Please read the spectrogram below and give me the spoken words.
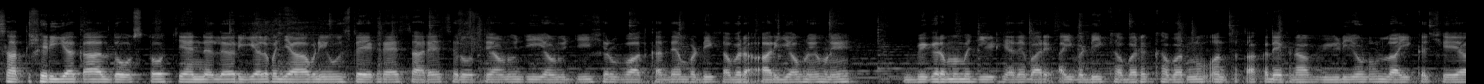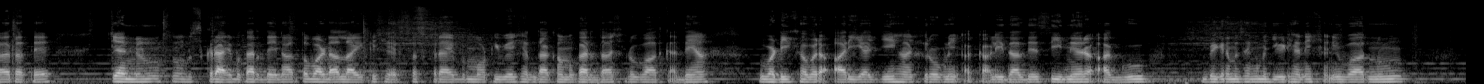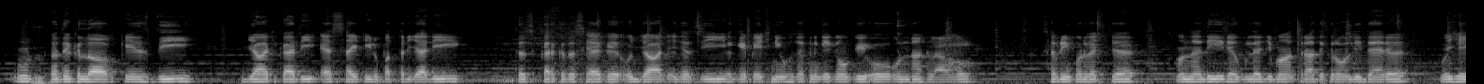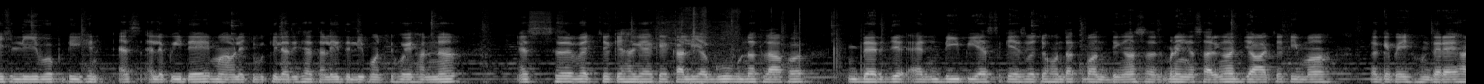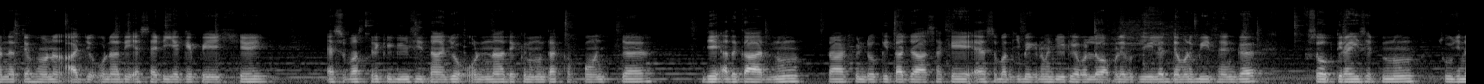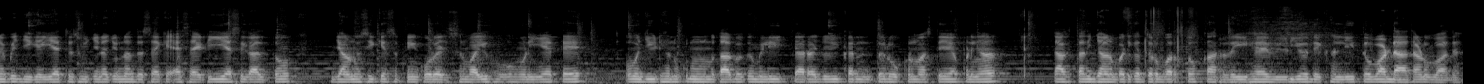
ਸਤਿ ਸ਼੍ਰੀ ਅਕਾਲ ਦੋਸਤੋ, channel real Punjab news ਦੇਖ ਰਹੇ ਸਾਰੇ ਸਰੋਤਿਆਂ ਨੂੰ ਜੀ। ਆਉਣ ਜੀ, ਸ਼ੁਰੂਆਤ ਕਰਦੇ ਹਾਂ। ਵੱਡੀ ਖਬਰ ਆ ਰਹੀ ਆ ਹੁਣੇ ਹੁਣੇ। ਵਿਕਰਮ ਮਜੀਠੀਆ ਦੇ ਬਾਰੇ ਆਈ ਵੱਡੀ ਖਬਰ। ਖਬਰ ਨੂੰ ਅੰਤ ਤੱਕ ਦੇਖਣਾ। ਵੀਡੀਓ ਨੂੰ ਲਾਈਕ ਸ਼ੇਅਰ ਅਤੇ ਚੈਨਲ ਨੂੰ ਸਬਸਕ੍ਰਾਈਬ ਕਰ ਦੇਣਾ। ਤੁਹਾਡਾ ਲਾਈਕ ਸ਼ੇਅਰ ਸਬਸਕ੍ਰਾਈਬ ਮੋਟੀਵੇਸ਼ਨ ਦਾ ਕੰਮ ਕਰਦਾ। ਸ਼ੁਰੂਆਤ ਕਰਦੇ ਹਾਂ। ਵੱਡੀ ਖਬਰ ਆ ਰਹੀ ਹੈ ਜੀ। ਹਾਂ, ਸ਼੍ਰੋਮਣੀ ਅਕਾਲੀ ਦਲ ਦੇ ਸੀਨੀਅਰ ਆਗੂ ਵਿਕਰਮ ਸਿੰਘ ਮਜੀਠੀਆ ਨੇ ਸ਼ਨੀਵਾਰ ਨੂੰ ਉਹਨਾਂ ਦੇ ਖਿਲਾਫ ਕੇਸ ਦੀ ਜਾਂਚ ਕਰ ਰਹੀ ਐਸਆਈਟੀ ਨੂੰ ਪੱਤਰ ਜਾਰੀ। ਦਸ, ਕਰਕੇ ਦੱਸਿਆ ਕਿ ਉਹ ਜਾਂਚ ਏਜੰਸੀ ਅੱਗੇ ਪੇਸ਼ ਨਹੀਂ ਹੋ ਸਕਣਗੇ ਕਿਉਂਕਿ ਉਹ ਉਹਨਾਂ ਖਿਲਾਫ ਸੁਪਰੀਮ ਕੋਰਟ ਵਿੱਚ ਉਹਨਾਂ ਦੀ ਰੈਗੂਲਰ ਜ਼ਮਾਨਤ ਰੱਦ ਕਰਾਉਣ ਲਈ ਦਾਇਰ ਵਿਸ਼ੇਸ਼ ਲੀਵ ਪਟੀਸ਼ਨ ਐਸਐਲਪੀ ਦੇ ਮਾਮਲੇ 'ਚ ਵਕੀਲਾਂ ਦੀ ਸਹਾਇਤਾ ਲਈ ਦਿੱਲੀ ਪਹੁੰਚੇ ਹੋਏ ਹਨ। ਇਸ ਵਿੱਚ ਕਿਹਾ ਗਿਆ ਕਿ ਅਕਾਲੀ ਆਗੂ ਉਹਨਾਂ ਖਿਲਾਫ ਦਰਜ ਐਨਡੀਪੀਐਸ ਕੇਸ ਵਿੱਚ ਹੁਣ ਤੱਕ ਬਣਦੀਆਂ ਸ- ਬਣਾਈਆਂ ਸਾਰੀਆਂ ਜਾਂਚ ਟੀਮਾਂ ਅੱਗੇ ਪੇਸ਼ ਹੁੰਦੇ ਰਹੇ ਹਨ ਅਤੇ ਹੁਣ ਅੱਜ ਉਹਨਾਂ ਦੀ ਐਸਆਈਟੀ ਅੱਗੇ ਪੇਸ਼ ਇਸ ਵਾਸਤੇ ਕੀਤੀ ਗਈ ਸੀ ਤਾਂ ਜੋ ਉਹਨਾਂ ਦੇ ਕਾਨੂੰਨ ਤੱਕ ਪਹੁੰਚਣ ਦੇ ਅਧਿਕਾਰ ਨੂੰ ਤਾਰਪਿੰਡੋ ਕੀਤਾ ਜਾ ਸਕੇ। ਇਸ ਸੰਬੰਧ ਵਿੱਚ ਬਿਕਰਮ ਜੀਠੀਆ ਵੱਲੋਂ ਆਪਣੇ ਵਕੀਲ ਦਮਨਵੀਰ ਸਿੰਘ ਸੋਪਤੀ ਰਾਹੀਂ ਸਿੱਟ ਨੂੰ ਸੂਚਨਾ ਭੇਜੀ ਗਈ ਹੈ ਤੇ ਸੂਚਨਾ 'ਚ ਉਹਨਾਂ ਦੱਸਿਆ ਕਿ ਐਸਆਈਟੀ ਇਸ ਗੱਲ ਤੋਂ ਜਾਣੂ ਸੀ ਕਿ ਸੁਪਰੀਮ ਕੋਰਟ ਵਿੱਚ ਸੁਣਵਾਈ ਹੋ- ਹੋਣੀ ਹੈ ਤੇ ਉਹ ਮਜੀਠੀਆ ਨੂੰ ਕਾਨੂੰਨ ਮੁਤਾਬਕ ਮਿਲੀ। ਚਾਰਾਜੋਈ ਕਰਨ ਤੋਂ ਰੋਕਣ ਵਾਸਤੇ ਆਪਣੀਆਂ ਤਾਕਤਾਂ ਦੀ ਜਾਣਬੁੱਝ ਕੇ ਦੁਰਵਰਤੋਂ ਕਰ ਰਹੀ ਹੈ ਵੀਡੀਓ ਦੇਖਣ ਲਈ ਤੁਹਾਡਾ ਧੰਨਵਾਦ।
